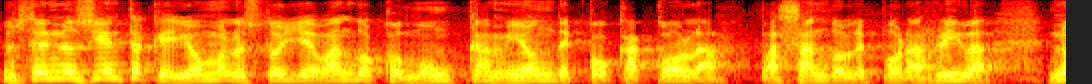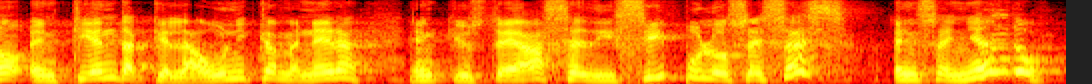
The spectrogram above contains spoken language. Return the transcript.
Usted no sienta que yo me lo estoy llevando como un camión de Coca-Cola, pasándole por arriba. No, entienda que la única manera en que usted hace discípulos es enseñando.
